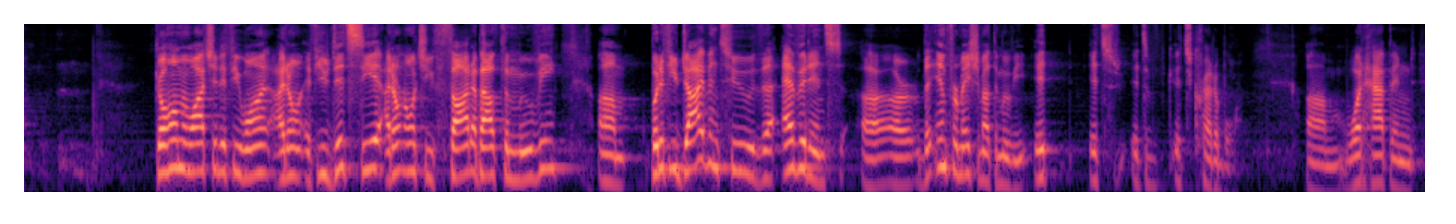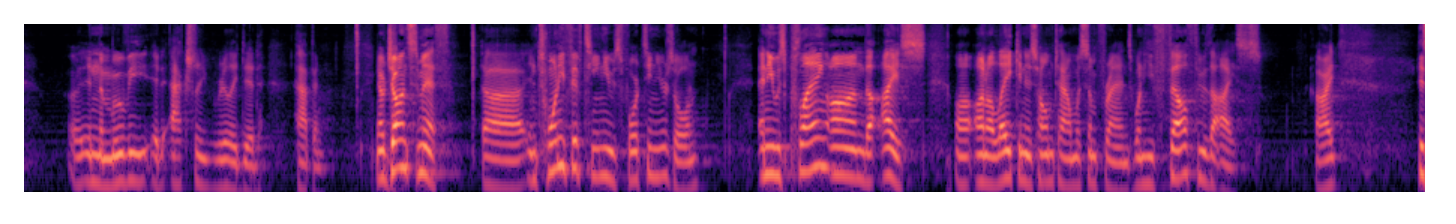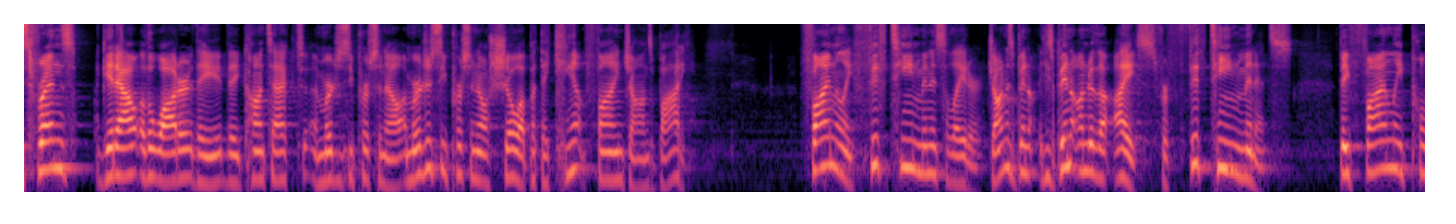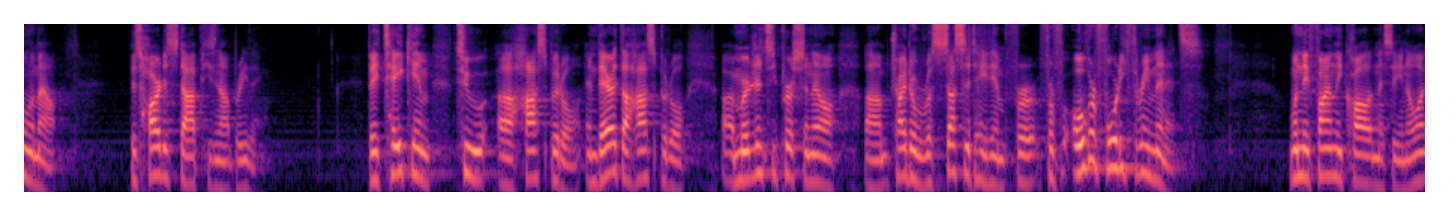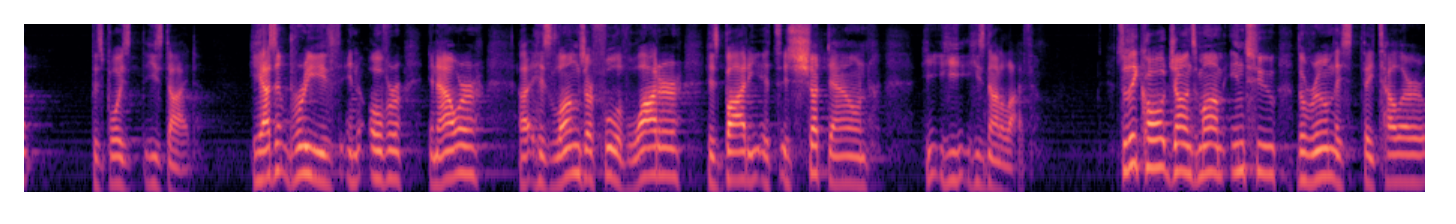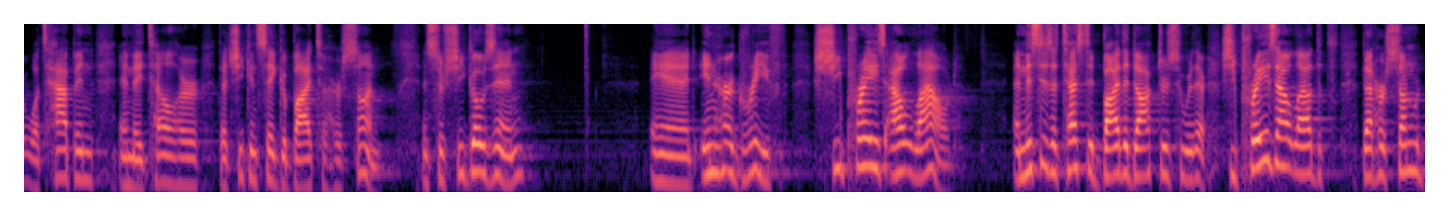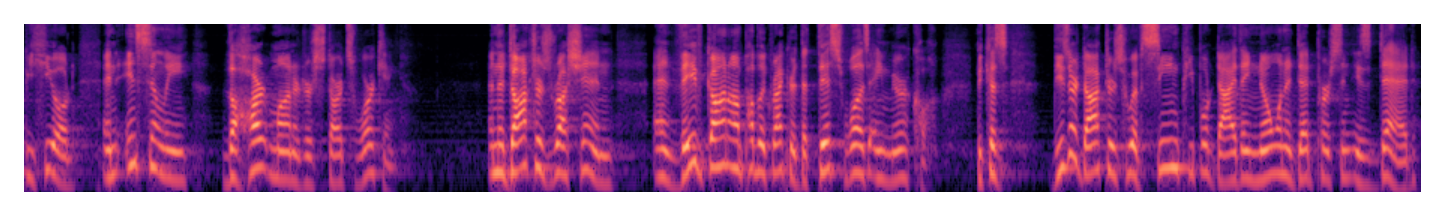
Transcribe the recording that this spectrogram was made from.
go home and watch it if you want. I don't. If you did see it, I don't know what you thought about the movie. Um, but if you dive into the evidence uh, or the information about the movie, it it's, it's, it's credible. Um, what happened uh, in the movie, it actually really did happen. Now, John Smith, uh, in 2015, he was 14 years old, and he was playing on the ice uh, on a lake in his hometown with some friends when he fell through the ice. All right? His friends get out of the water. They, they contact emergency personnel. Emergency personnel show up, but they can't find John's body. Finally, 15 minutes later, John has been, he's been under the ice for 15 minutes. They finally pull him out. His heart is stopped, he's not breathing. They take him to a hospital, and there at the hospital, emergency personnel um, try to resuscitate him for, for, for over 43 minutes. When they finally call it and they say, you know what? This boy's, he's died. He hasn't breathed in over an hour. Uh, his lungs are full of water. His body it's, is shut down. He, he, he's not alive. So they call John's mom into the room. They, they tell her what's happened, and they tell her that she can say goodbye to her son. And so she goes in, and in her grief, she prays out loud. And this is attested by the doctors who were there. She prays out loud that, that her son would be healed, and instantly the heart monitor starts working. And the doctors rush in, and they've gone on public record that this was a miracle because these are doctors who have seen people die. They know when a dead person is dead,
